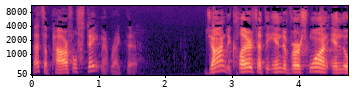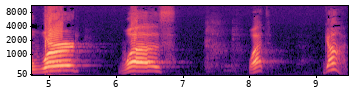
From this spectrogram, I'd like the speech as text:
that's a powerful statement right there. John declares at the end of verse 1 and the Word was what? God.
